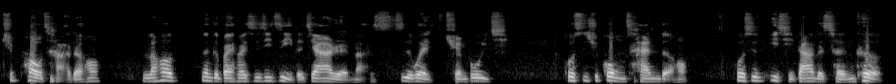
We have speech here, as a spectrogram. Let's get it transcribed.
去泡茶的哈，然后那个白牌司机自己的家人呐，四位全部一起，或是去共餐的哈，或是一起搭的乘客、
